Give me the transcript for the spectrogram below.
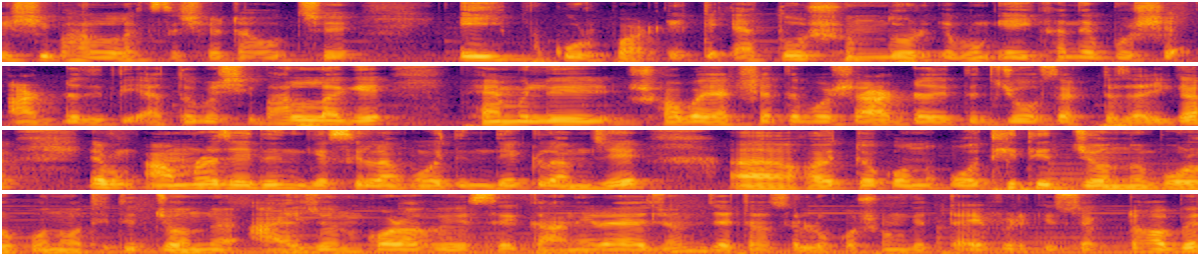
বেশি ভালো লাগছে সেটা হচ্ছে এই পুকুর পাড়। এটি এত সুন্দর এবং এইখানে বসে আড্ডা দিতে এত বেশি ভালো লাগে। ফ্যামিলি সবাই একসাথে বসে আড্ডা দিতে জোস একটা জায়গা। এবং আমরা যেদিন গেছিলাম ওই দিন দেখলাম যে হয়তো কোনো অতিথির জন্য, বড় কোনো অতিথির জন্য আয়োজন করা হয়েছে, গানের আয়োজন, যেটা হচ্ছে লোকসঙ্গীত টাইপের কিছু একটা হবে।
